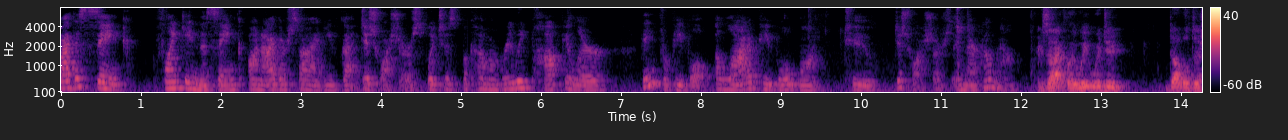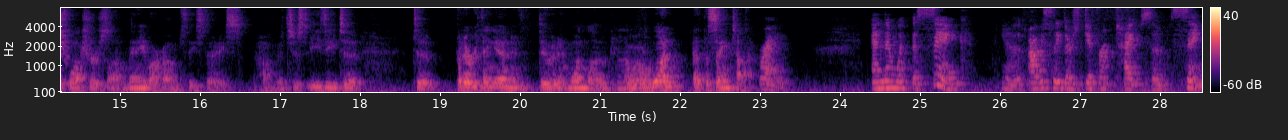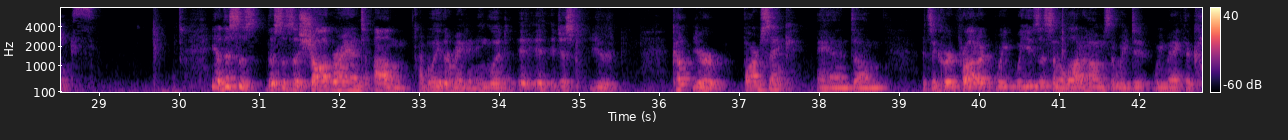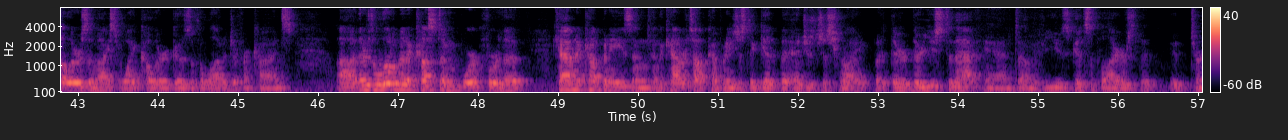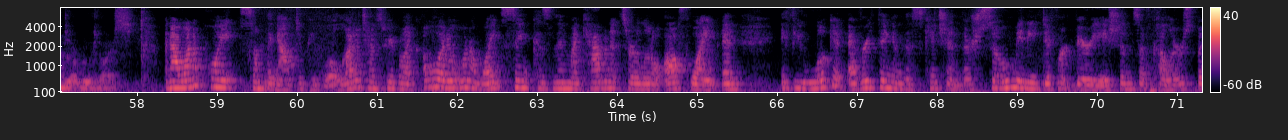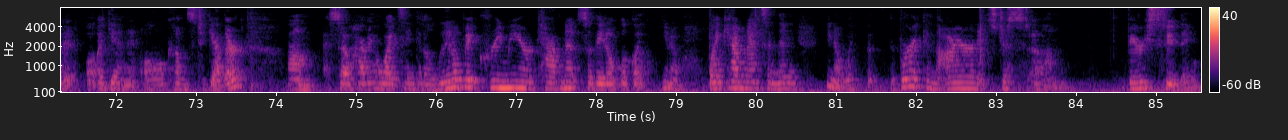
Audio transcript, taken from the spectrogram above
by the sink, flanking the sink on either side, you've got dishwashers, which has become a really popular thing for people. A lot of people want two dishwashers in their home now. Exactly. We, we do double dishwashers on many of our homes these days. Um, it's just easy to to put everything in and do it in one load Mhm. or, or one at the same time. Right. And then with the sink, you know, obviously there's different types of sinks. Yeah, this is this is a Shaw brand. Um, I believe they're made in England. It, it, it just your cut your farm sink, and um, it's a good product. We, we use this in a lot of homes that we do. We make the color is a nice white color. It goes with a lot of different kinds. Uh, there's a little bit of custom work for the cabinet companies and, and the countertop companies just to get the edges just right. But they're they're used to that, and um, if you use good suppliers, that it turns out really nice. And I want to point something out to people. A lot of times people are like, oh, I don't want a white sink because then my cabinets are a little off-white. And if you look at everything in this kitchen, there's so many different variations of colors, but it again, it all comes together. Um, so having a white sink and a little bit creamier cabinets so they don't look like, you know, white cabinets and then, you know, with the, the brick and the iron, it's just um, very soothing.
